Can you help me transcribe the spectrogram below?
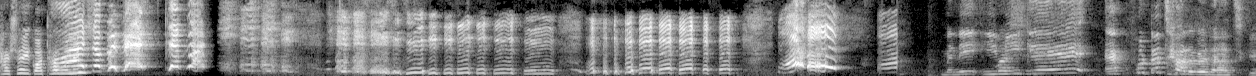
ভাষায় কথা বলিস? মানে ইমিকে এক ফোঁটা ছাড়বে না আজকে।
